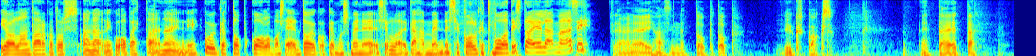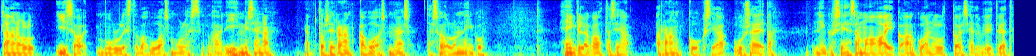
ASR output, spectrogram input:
joilla on tarkoitus aina niin kuin opettaa ja näin, niin kuinka top kolmoseen toi kokemus menee silloin tähän mennessä 30-vuotista elämääsi? Se menee ihan sinne top top yksi, kaksi että, että tämä on ollut iso mullistava vuosi mulle sillä ihmisenä ja tosi rankka vuosi myös. Tässä on ollut niin kuin henkilökohtaisia rankkuuksia useita niin kuin siihen samaan aikaan, kun on ollut toi selviytyjät.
